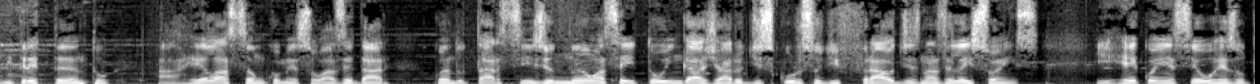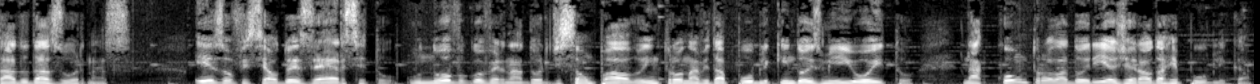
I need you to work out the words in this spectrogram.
Entretanto, a relação começou a azedar quando Tarcísio não aceitou engajar o discurso de fraudes nas eleições e reconheceu o resultado das urnas. ex-oficial do Exército, o novo governador de São Paulo entrou na vida pública em 2008, na Controladoria Geral da República.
